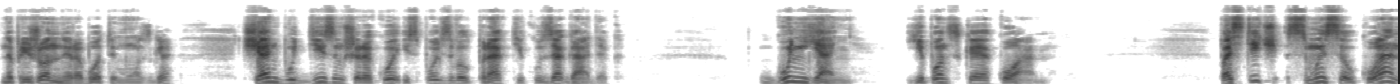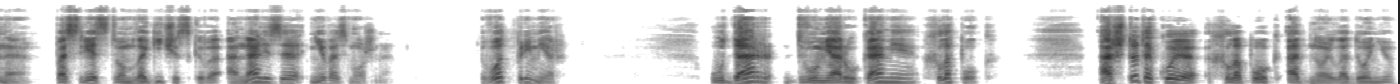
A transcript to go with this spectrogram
напряженной работы мозга, Чань-буддизм широко использовал практику загадок. Гуньянь, японская куан. Постичь смысл куана посредством логического анализа невозможно. Вот пример. Удар двумя руками – хлопок. А что такое хлопок одной ладонью?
